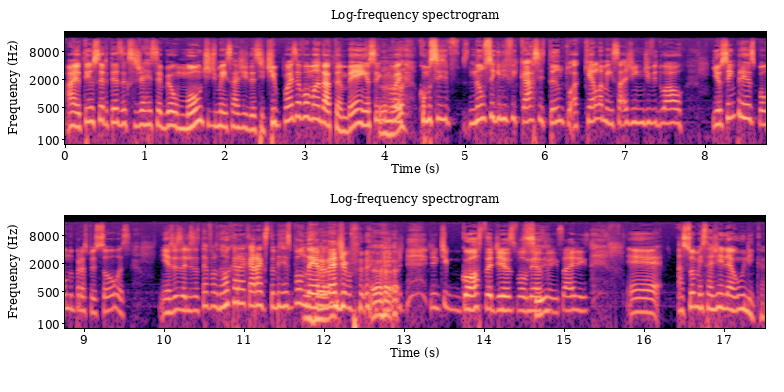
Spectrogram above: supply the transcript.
Ah, eu tenho certeza que você já recebeu um monte de mensagem desse tipo, mas eu vou mandar também. Eu sei que uhum. não vai. Como se não significasse tanto aquela mensagem individual. E eu sempre respondo para as pessoas, e às vezes eles até falam: Não, oh, caraca, caraca, você tá me respondendo, uhum. né? Tipo, uhum. a gente gosta de responder Sim. as mensagens. É, a sua mensagem é única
